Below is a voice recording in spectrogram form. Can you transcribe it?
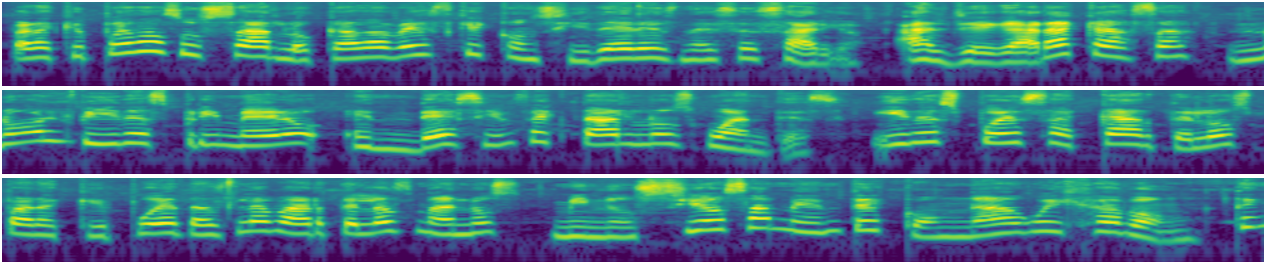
para que puedas usarlo cada vez que consideres necesario. Al llegar a casa, no olvides primero en desinfectar los guantes y después sacártelos para que puedas lavarte las manos minuciosamente con agua y jabón. Ten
